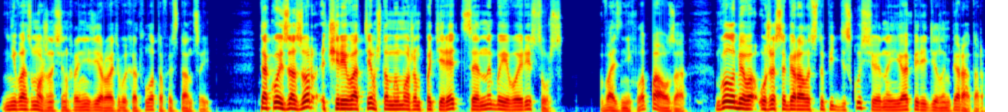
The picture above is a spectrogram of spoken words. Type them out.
невозможно синхронизировать выход флотов и станций. Такой зазор чреват тем, что мы можем потерять ценный боевой ресурс. Возникла пауза – Голубева уже собиралась вступить в дискуссию, но ее опередил император.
